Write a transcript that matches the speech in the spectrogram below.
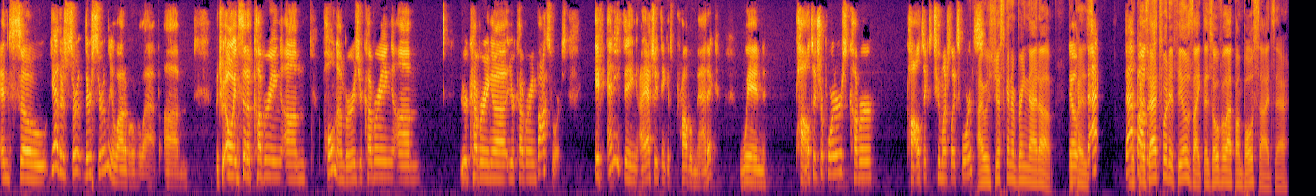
and so yeah, there's cer- there's certainly a lot of overlap um, between. Oh, instead of covering um, poll numbers, you're covering um, you're covering uh, you're covering box scores. If anything, I actually think it's problematic when politics reporters cover politics too much like sports. I was just gonna bring that up because you know, that that because that's me. what it feels like. There's overlap on both sides there.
